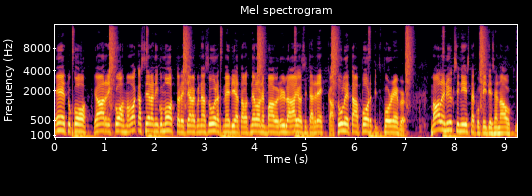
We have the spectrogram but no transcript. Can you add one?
Eetu Koho ja Ari Kohma. Vaikka siellä niinku moottorit siellä, kun nämä suuret mediatalot, Nelonen Bauer Ylä ajoi sitä rekkaa. Suljetaan portit forever. Mä olen yksi niistä, kun piti sen auki.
